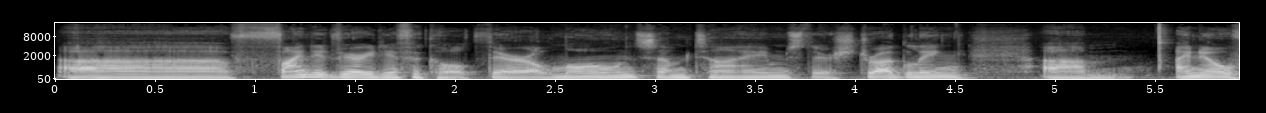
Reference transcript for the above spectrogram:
uh, find it very difficult. They're alone sometimes, they're struggling. Um, I know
